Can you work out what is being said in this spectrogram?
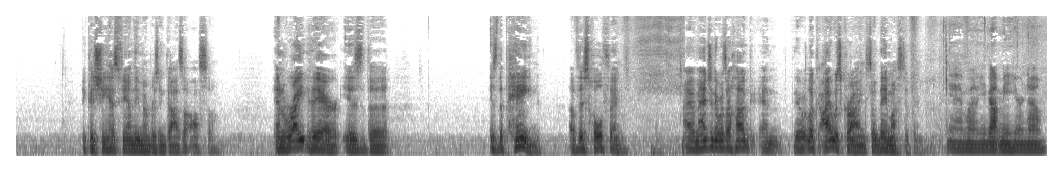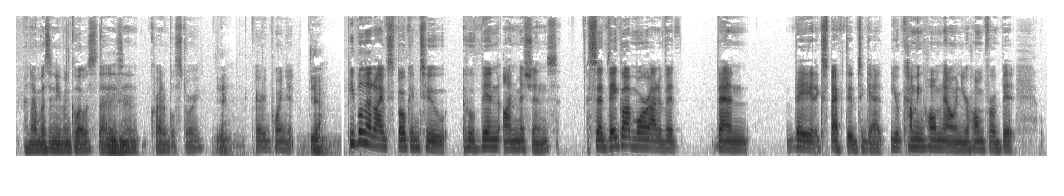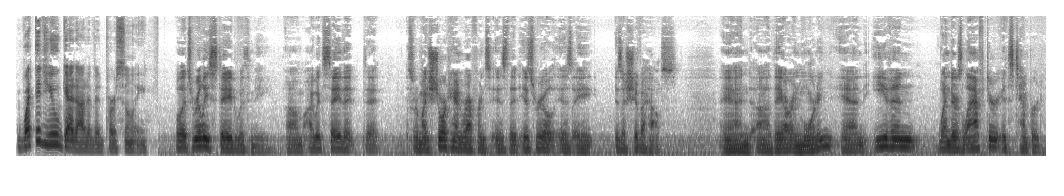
because she has family members in Gaza also. And right there is the is the pain of this whole thing. I imagine there was a hug and there look, I was crying, so they must have been. Yeah, well, you got me here now, and I wasn't even close. That mm-hmm. is an incredible story. Yeah. Very poignant. Yeah. People that I've spoken to who've been on missions said they got more out of it than they expected to get. You're coming home now and you're home for a bit. What did you get out of it personally? Well, it's really stayed with me. Um, I would say that, that sort of my shorthand reference is that Israel is a is a shiva house, and uh, they are in mourning. And even when there's laughter, it's tempered.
